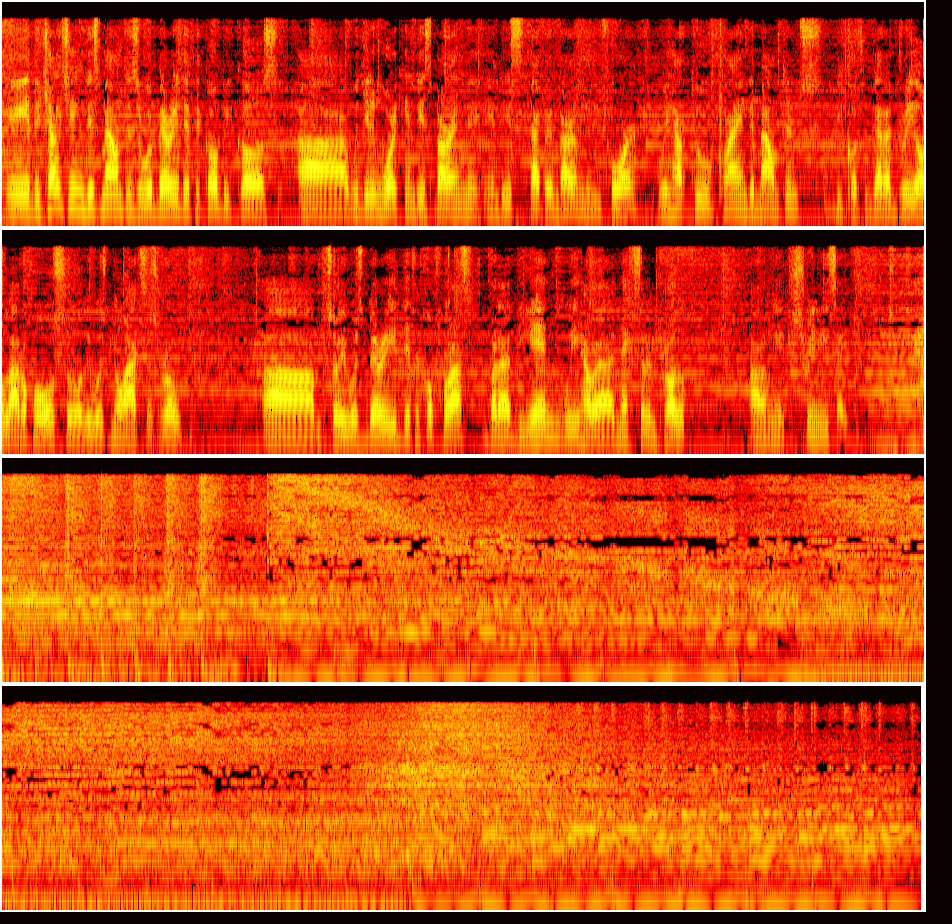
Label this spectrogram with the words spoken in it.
Uh, the challenge in these mountains were very difficult because uh, we didn't work in this environment, in this type of environment before. We had to climb the mountains because we got to drill a lot of holes, so there was no access road. Um, so it was very difficult for us, but at the end we have an excellent product and extremely safe.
